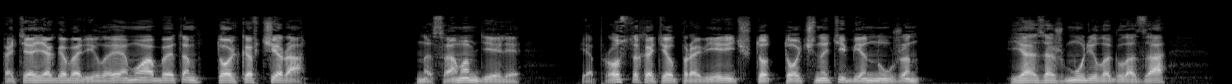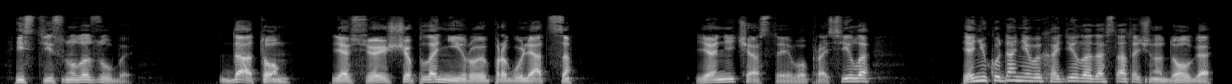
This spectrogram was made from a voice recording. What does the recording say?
Хотя я говорила ему об этом только вчера. На самом деле, я просто хотел проверить, что точно тебе нужен. Я зажмурила глаза и стиснула зубы. «Да, Том, я все еще планирую прогуляться». Я не часто его просила. Я никуда не выходила достаточно долго,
